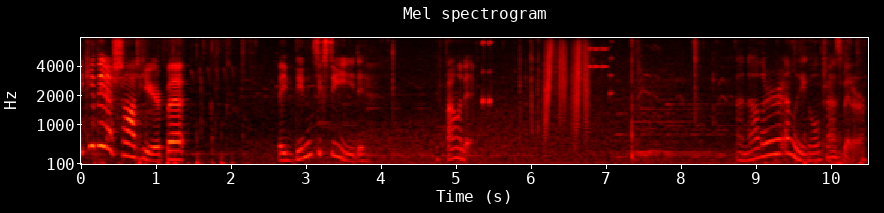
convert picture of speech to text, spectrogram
They give it a shot here, but they didn't succeed. They found it. Another illegal transmitter.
